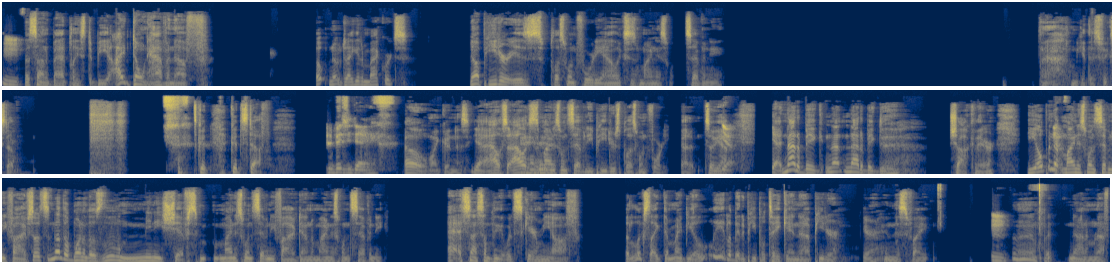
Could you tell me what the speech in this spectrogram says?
Hmm. That's not a bad place to be. I don't have enough. Oh, no, did I get him backwards? No, Peter is plus 140. Alex is minus 170. Ah, let me get this fixed up. it's good, good stuff. A busy day. Oh my goodness. Yeah, Alex Alex is minus 170, Peter's plus 140. Got it. So yeah. Yeah. Yeah, not a big not not a big uh, shock there. He opened up minus 175. So it's another one of those little mini shifts, minus 175 down to minus 170. Uh, It's not something that would scare me off. But it looks like there might be a little bit of people taking uh, Peter here in this fight. Hmm. Uh, but not enough.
